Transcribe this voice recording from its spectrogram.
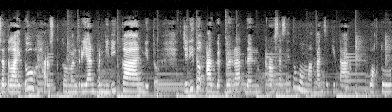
Setelah itu harus ke Kementerian Pendidikan gitu. Jadi itu agak berat dan prosesnya itu memakan sekitar waktu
